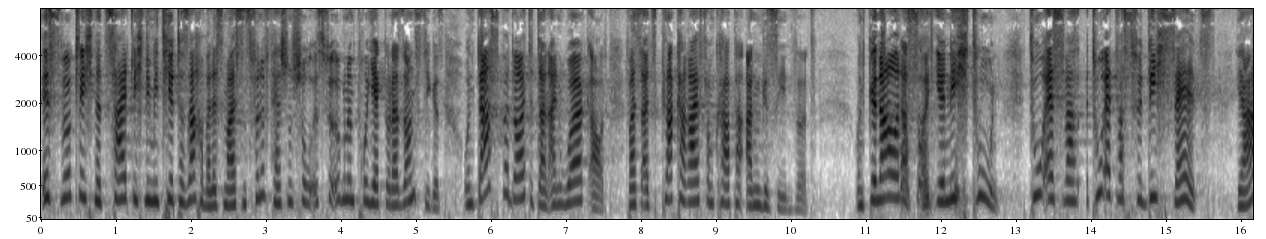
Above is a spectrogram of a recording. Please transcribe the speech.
ist wirklich eine zeitlich limitierte Sache, weil es meistens für eine Fashion Show ist, für irgendein Projekt oder sonstiges. Und das bedeutet dann ein Workout, was als Plackerei vom Körper angesehen wird. Und genau das sollt ihr nicht tun. Tu, es, tu etwas für dich selbst. Ja?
